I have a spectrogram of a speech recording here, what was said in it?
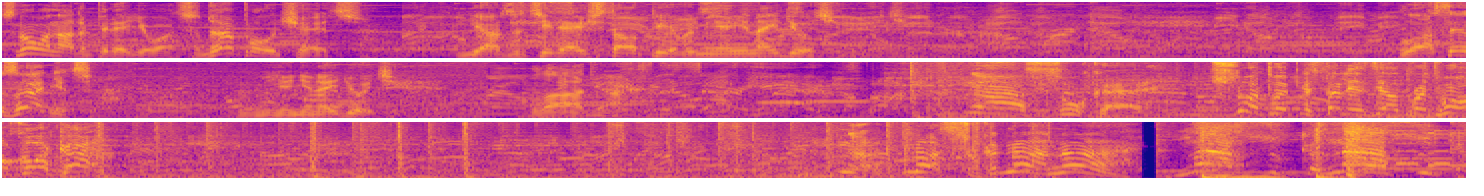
Снова надо переодеваться, да, получается? Я затеряюсь в толпе, вы меня не найдете, блядь. Классная задница. Вы меня не найдете. Ладно. А, сука! Что твой пистолет сделал против моего кулака? На, на, сука, на, на! На, сука, на, сука,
